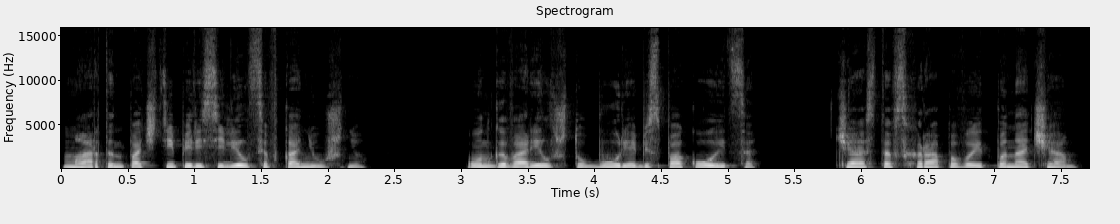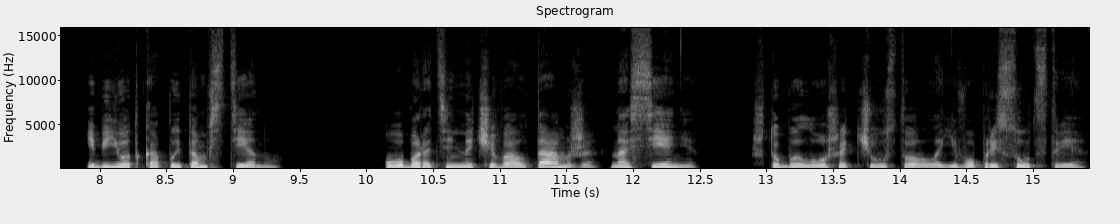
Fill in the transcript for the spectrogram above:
Мартин почти переселился в конюшню. Он говорил, что буря беспокоится, часто всхрапывает по ночам и бьет копытом в стену. Оборотень ночевал там же, на сене, чтобы лошадь чувствовала его присутствие.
